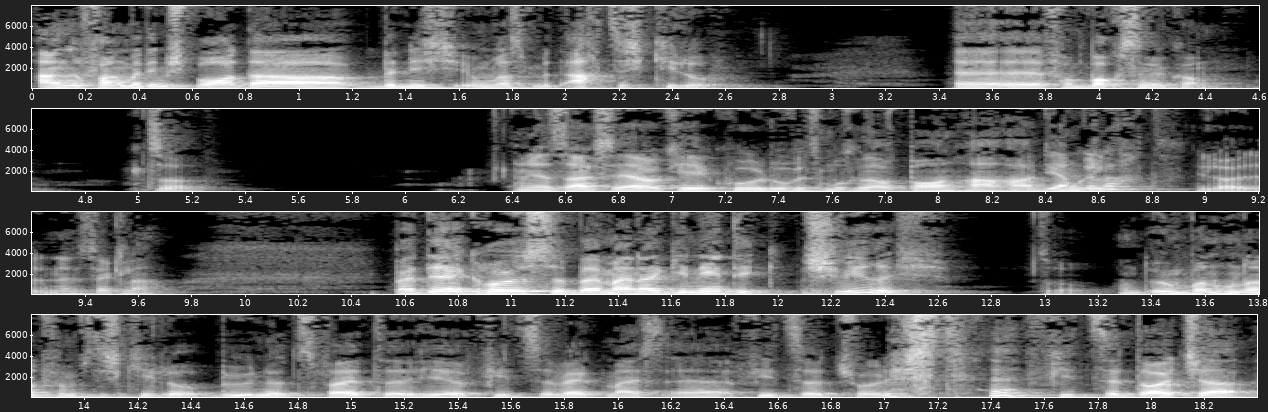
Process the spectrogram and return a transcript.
angefangen mit dem Sport, da bin ich irgendwas mit 80 Kilo äh, vom Boxen gekommen. So. Und jetzt sagst du, ja, okay, cool, du willst Muskeln aufbauen? Haha, die haben gelacht, die Leute, ne? ist ja klar. Bei der Größe, bei meiner Genetik, schwierig. So. Und irgendwann 150 Kilo. Bühne, zweite, hier, Vize-Weltmeister, äh, Vize, entschuldigt, Vize-Deutscher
